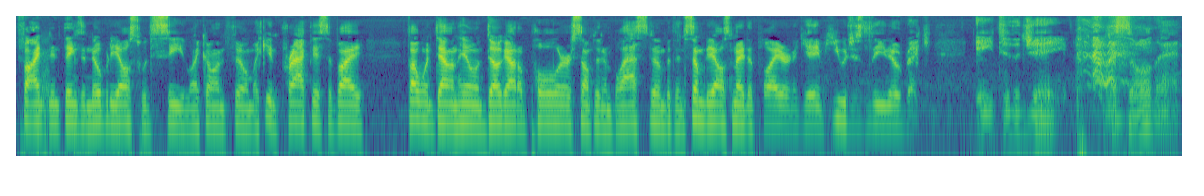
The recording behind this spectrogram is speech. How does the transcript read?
finding things that nobody else would see, like on film, like in practice. If I if I went downhill and dug out a puller or something and blasted him, but then somebody else made the play or in a game, he would just lean over like, A to the J. I saw that.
